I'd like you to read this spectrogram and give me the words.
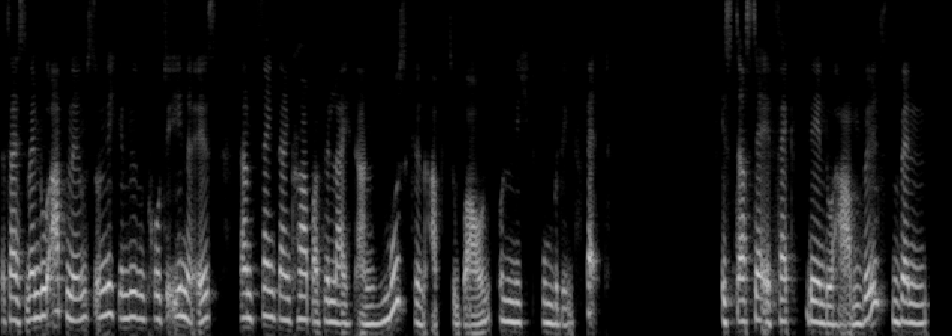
das heißt, wenn du abnimmst und nicht genügend Proteine isst, dann fängt dein Körper vielleicht an, Muskeln abzubauen und nicht unbedingt Fett. Ist das der Effekt, den du haben willst, wenn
